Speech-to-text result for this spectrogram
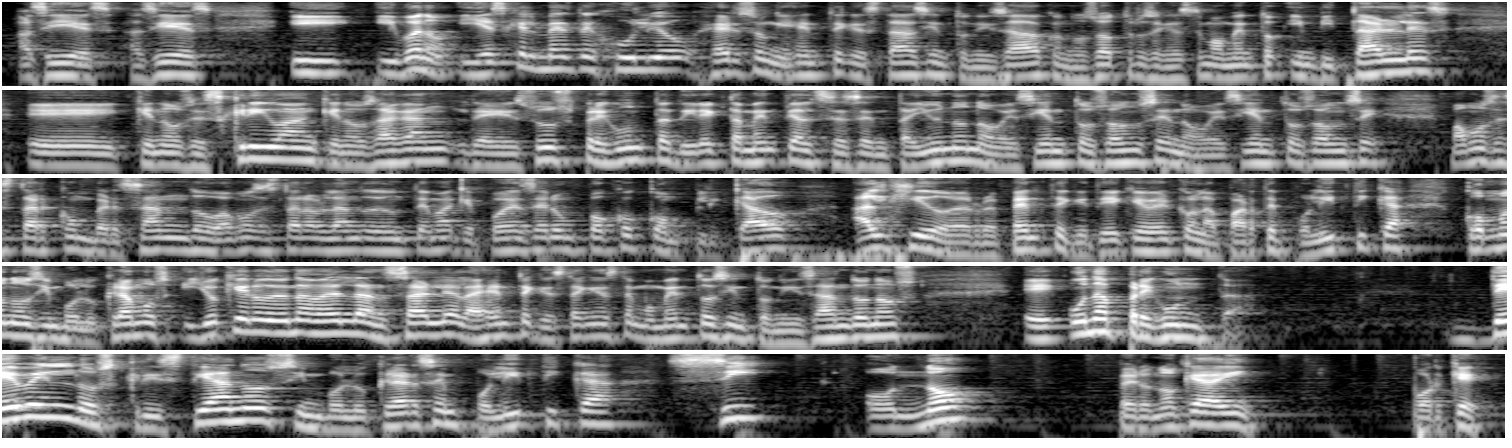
Así es, así es. Y, y, bueno, y es que el mes de julio, Gerson y gente que está sintonizada con nosotros en este momento, invitarles eh, que nos escriban, que nos hagan de sus preguntas directamente al 61 911 911. Vamos a estar conversando, vamos a estar hablando de un tema que puede ser un poco complicado, álgido de repente, que tiene que ver con la parte política, cómo nos involucramos. Y yo quiero de una vez lanzarle a la gente que está en este momento sintonizándonos eh, una pregunta. ¿Deben los cristianos involucrarse en política, sí o no? Pero no queda ahí. ¿Por qué?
